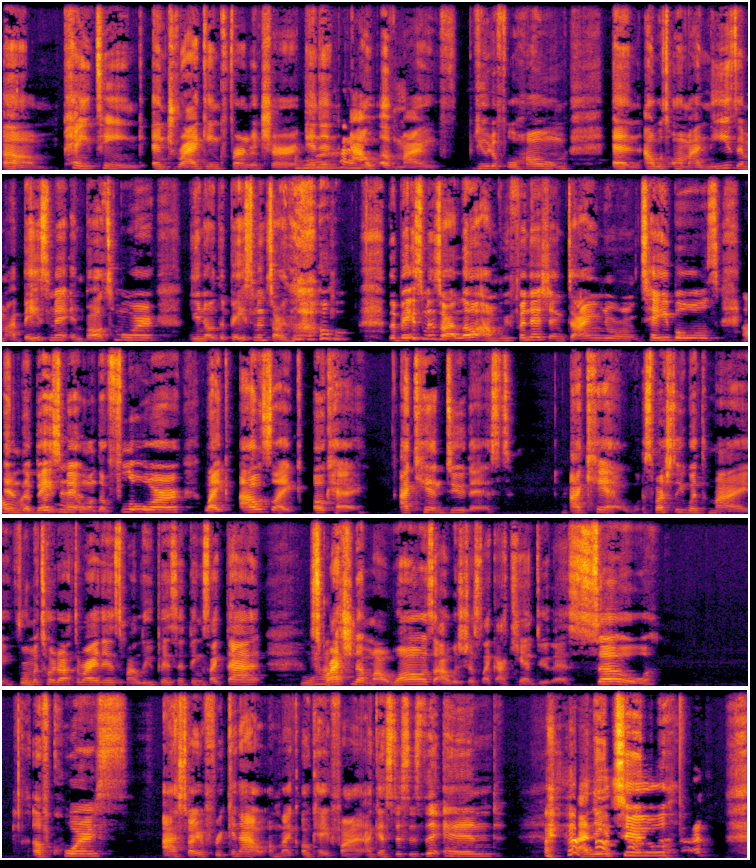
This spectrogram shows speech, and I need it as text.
um, painting and dragging furniture in and out of my beautiful home and I was on my knees in my basement in Baltimore. You know, the basements are low. the basements are low. I'm refinishing dining room tables oh in the basement goodness. on the floor. Like I was like, okay, I can't do this. I can't, especially with my rheumatoid arthritis, my lupus, and things like that. Yeah. Scratching up my walls, I was just like, I can't do this. So of course, I started freaking out. I'm like, okay, fine. I guess this is the end. I need to.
